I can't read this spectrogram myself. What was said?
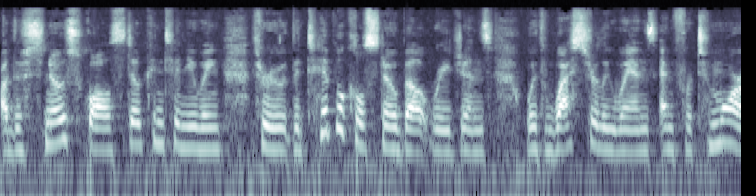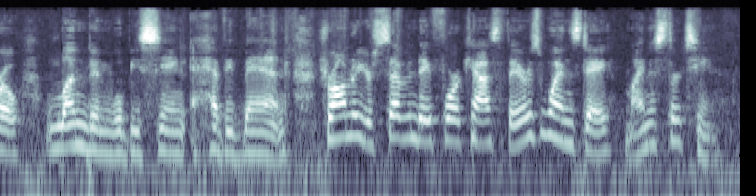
are the snow squalls still continuing through the typical snowbelt regions with westerly winds. And for tomorrow, London will be seeing a heavy band. Toronto, your seven day forecast, there's Wednesday, minus 13.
